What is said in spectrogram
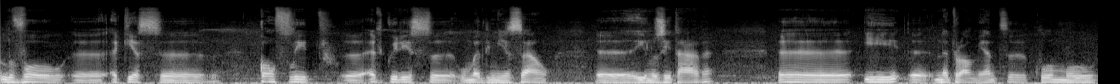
levou a que esse conflito adquirisse uma dimensão inusitada Uh, e, uh, naturalmente, como,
